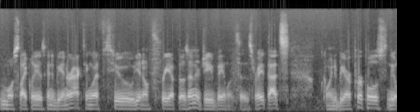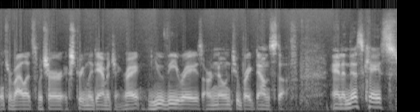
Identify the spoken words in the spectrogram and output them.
most likely is going to be interacting with to you know free up those energy valences, right? That's going to be our purples and the ultraviolets, which are extremely damaging, right? UV rays are known to break down stuff, and in this case,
